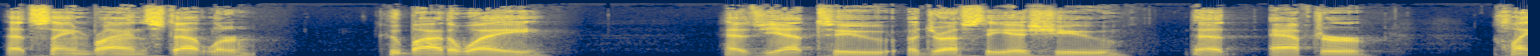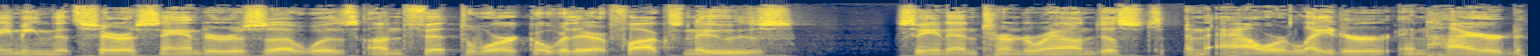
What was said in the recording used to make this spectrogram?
That same Brian Stelter, who, by the way, has yet to address the issue that after claiming that Sarah Sanders uh, was unfit to work over there at Fox News. CNN turned around just an hour later and hired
